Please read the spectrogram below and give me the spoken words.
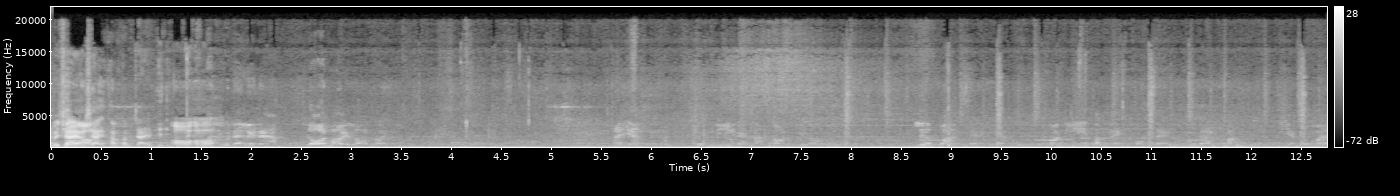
ไม่ใช่เหรอ ไม่ใช่ทำตามใจพี่อ๋ออันอ๋อนี้มาดูได้เลยนะครับ ร้อนหน่อยร้อนหน่อยอะอย่างมุมนี้นะครับ ตอนที่เราเลือกวางแสงเนี่ยตอนนี้ตำแหน่งของแสงอยู่ด้านฝั่งเฉียงลงมา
